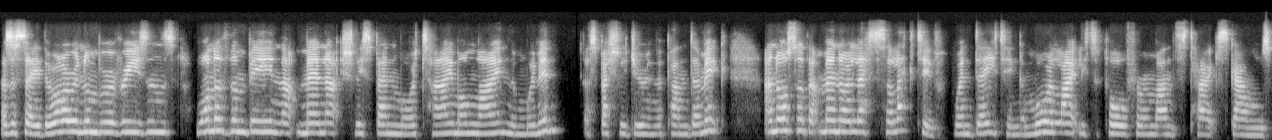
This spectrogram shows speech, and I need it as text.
As I say, there are a number of reasons, one of them being that men actually spend more time online than women especially during the pandemic, and also that men are less selective when dating and more likely to fall for romance type scams,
